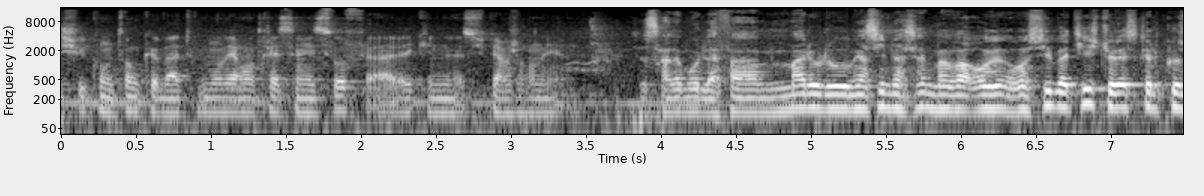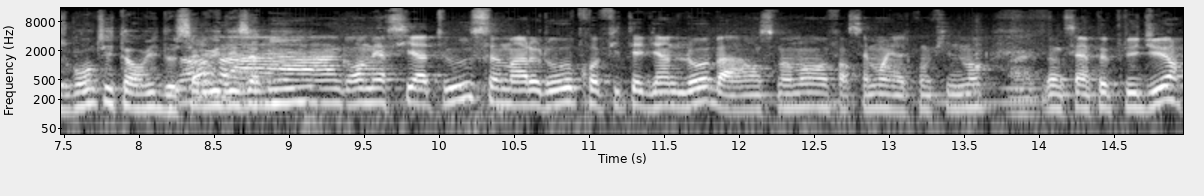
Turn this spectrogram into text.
je suis content que bah, tout le monde est rentré sain et sauf avec une super journée. Ce sera le mot de la fin. Maloulou, merci, merci de m'avoir reçu. Baptiste, je te laisse quelques secondes si tu as envie de saluer des bah, amis. Un grand merci à tous. Maloulou, profitez bien de l'eau. Bah, en ce moment, forcément, il y a le confinement, donc c'est un peu plus dur.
